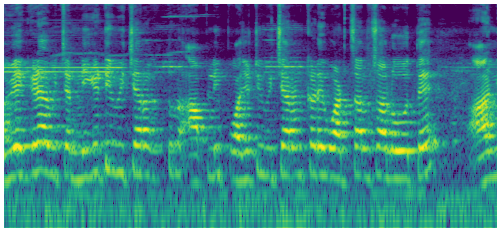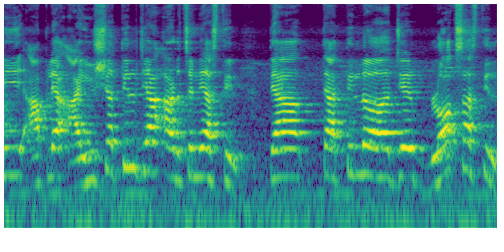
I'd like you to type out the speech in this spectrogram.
वेगळ्या विचार निगेटिव्ह विचारातून आपली पॉझिटिव्ह विचारांकडे वाटचाल चालू होते आणि आपल्या आयुष्यातील ज्या अडचणी असतील त्या त्यातील जे ब्लॉक्स असतील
